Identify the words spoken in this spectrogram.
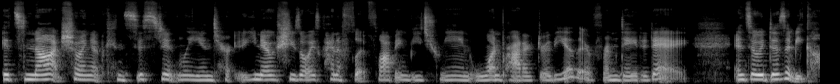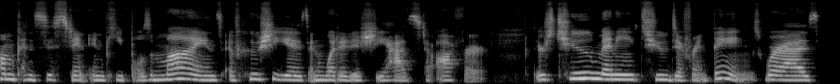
it's not showing up consistently in ter- you know she's always kind of flip-flopping between one product or the other from day to day. And so it doesn't become consistent in people's minds of who she is and what it is she has to offer. There's too many two different things. Whereas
